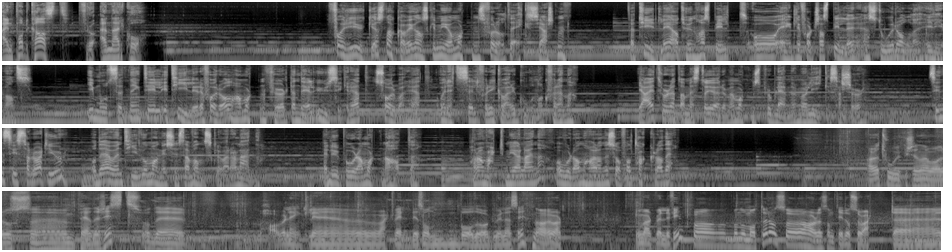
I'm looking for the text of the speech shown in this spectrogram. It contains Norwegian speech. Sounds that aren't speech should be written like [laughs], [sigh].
En podkast fra NRK. Forrige uke snakka vi ganske mye om Mortens forhold til ekskjæresten. Det er tydelig at hun har spilt, og egentlig fortsatt spiller, en stor rolle i livet hans. I motsetning til i tidligere forhold har Morten følt en del usikkerhet, sårbarhet og redsel for ikke å være god nok for henne. Jeg tror dette har mest å gjøre med Mortens problemer med å like seg sjøl. Siden sist har det vært jul, og det er jo en tid hvor mange syns det er vanskelig å være aleine. Jeg lurer på hvordan Morten har hatt det. Har han vært mye aleine, og hvordan har han i så fall takla det? Er det to uker siden jeg var hos eh, Peder sist, og det har vel egentlig eh, vært veldig sånn både og, vil jeg si. Det har jo vært, vært veldig fint på, på, noen måter, og så har det samtidig også vært eh,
